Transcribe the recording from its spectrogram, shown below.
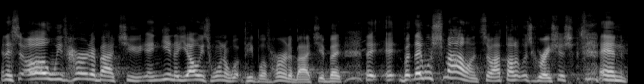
and they said, Oh, we've heard about you. And you know, you always wonder what people have heard about you, but they, but they were smiling, so I thought it was gracious. And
